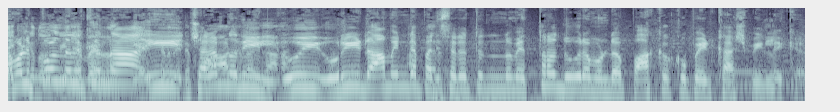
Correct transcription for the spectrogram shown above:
നമ്മളിപ്പോൾ നിൽക്കുന്ന കേൾക്കുന്നതിന് നദിയിൽ. ഉറി- ഡാമിന്റെ പരിസരത്ത് നിന്നും എത്ര ദൂരമുണ്ട്? പാക് കാശ്മീരിലേക്ക്.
